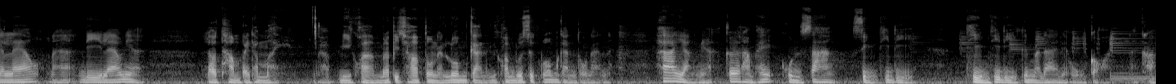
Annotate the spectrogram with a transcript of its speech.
กันแล้วนะฮะดีแล้วเนี่ยเราทำไปทำไม ครับมีความรับผิดชอบตรงนั้นร่วมกัน มีความรู้สึกร่วมกันตรงนั้น 5 อย่างเนี้ยก็จะทำให้คุณสร้างสิ่งที่ดี ทีมที่ดีขึ้นมาได้ในองค์กรนะครับ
